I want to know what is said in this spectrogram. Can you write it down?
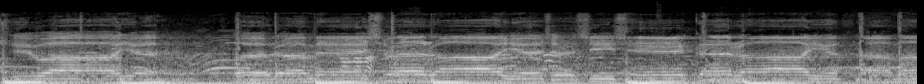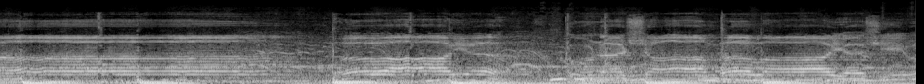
शिवाय परमेश्वराय शशिशेखराय नमः। भवाय गुणशाम्भवाय शिवताण्डवाय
